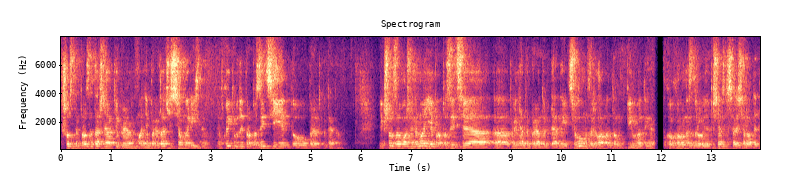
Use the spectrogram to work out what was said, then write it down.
Шосте. Про затвердження актів приймання передачі. Сьоме різне. В будуть пропозиції до порядку денного. Якщо зауважень немає, є пропозиція е, прийняти порядок денний в цілому з регламентом півгодини. Охорони здоров'я Печенської селищної ради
